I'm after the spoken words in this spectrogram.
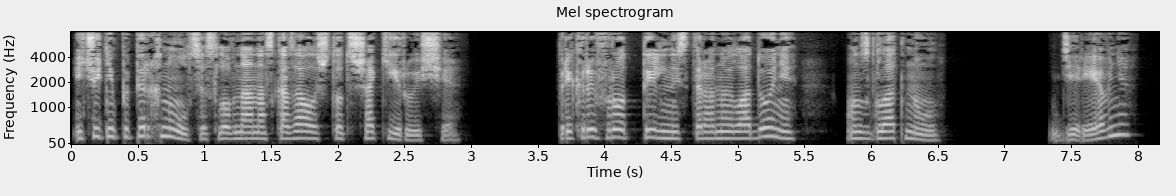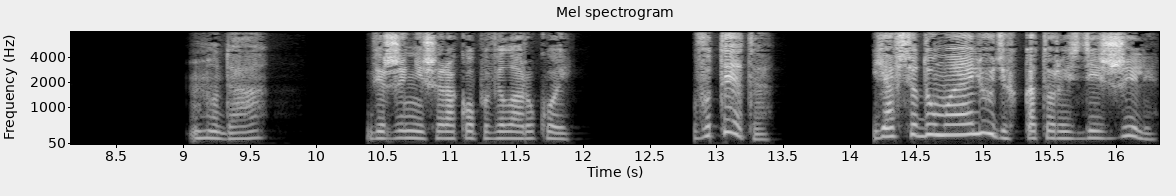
и чуть не поперхнулся, словно она сказала что-то шокирующее. Прикрыв рот тыльной стороной ладони, он сглотнул. «Деревня?» «Ну да». Виржини широко повела рукой. «Вот это! Я все думаю о людях, которые здесь жили».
